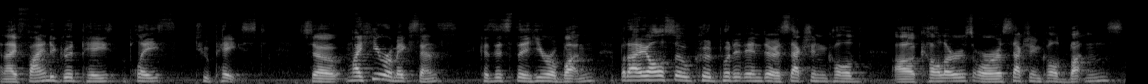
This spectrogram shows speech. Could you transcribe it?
and I find a good place to paste. So my hero makes sense because it's the hero button, but I also could put it into a section called uh, colors or a section called buttons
